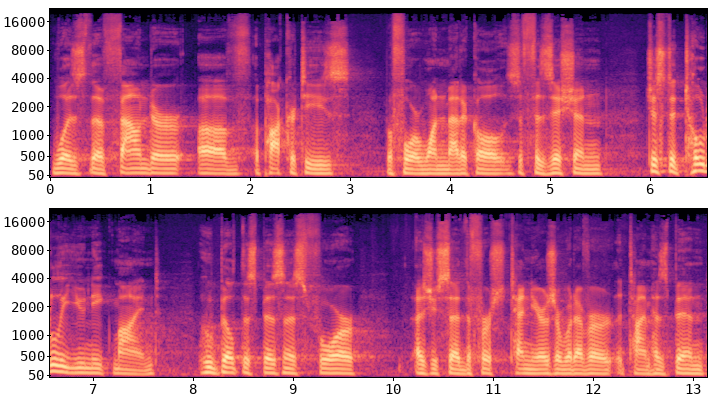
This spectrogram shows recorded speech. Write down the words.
Was the founder of Epocrates before One Medical. Is a physician, just a totally unique mind who built this business for, as you said, the first 10 years or whatever the time has been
